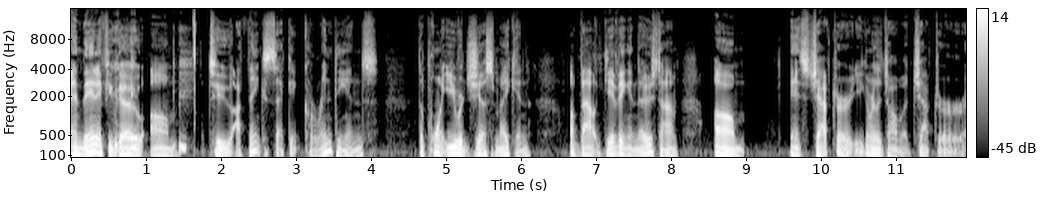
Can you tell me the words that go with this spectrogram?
And then if you go um, to I think Second Corinthians, the point you were just making about giving in those time, um, it's chapter you can really talk about chapter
